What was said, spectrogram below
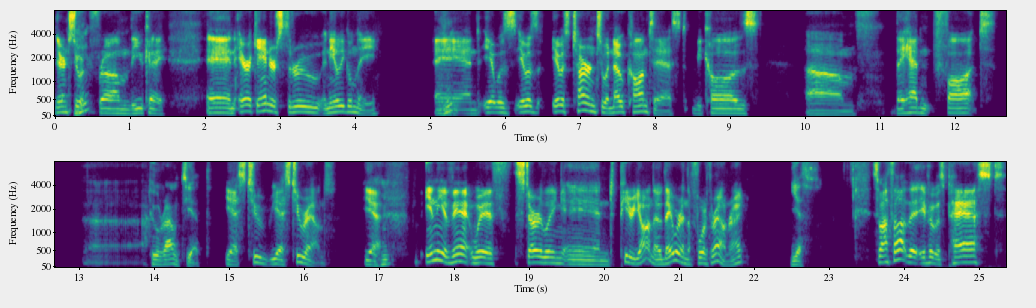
Darren Stewart from the UK, and Eric Anders threw an illegal knee, Mhm. and it was it was it was turned to a no contest because um, they hadn't fought. Uh, Two rounds yet. Yes, two yes, two rounds. Yeah. Mhm. In the event with Sterling and Peter Yan, though, they were in the fourth round, right? Yes. So I thought that if it was past,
